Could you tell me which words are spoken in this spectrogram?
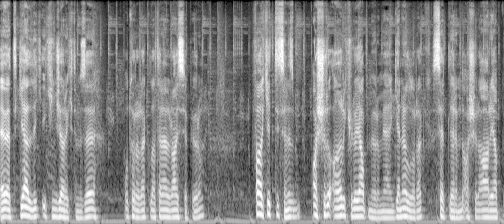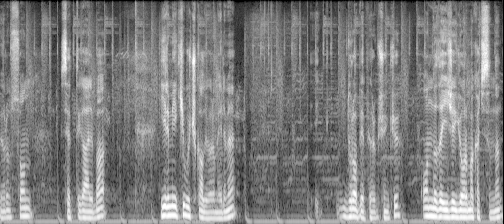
Evet geldik ikinci hareketimize. Oturarak lateral rise yapıyorum. Fark ettiyseniz aşırı ağır kilo yapmıyorum yani genel olarak setlerimde aşırı ağır yapmıyorum. Son setti galiba 22,5 alıyorum elime. Drop yapıyorum çünkü. Onda da iyice yormak açısından.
